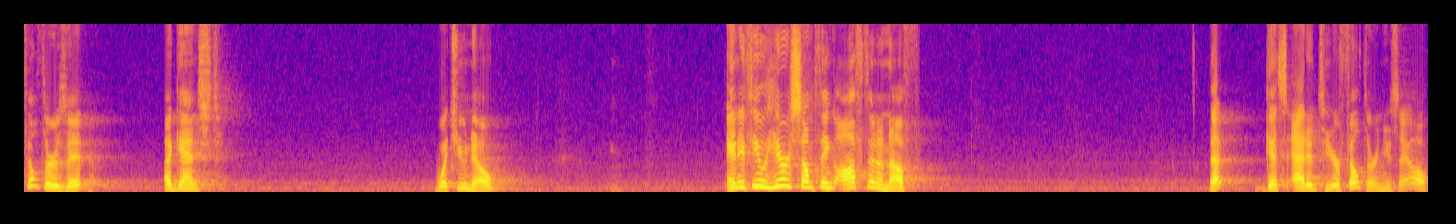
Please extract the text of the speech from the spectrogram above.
filters it against what you know. And if you hear something often enough, that gets added to your filter, and you say, oh,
